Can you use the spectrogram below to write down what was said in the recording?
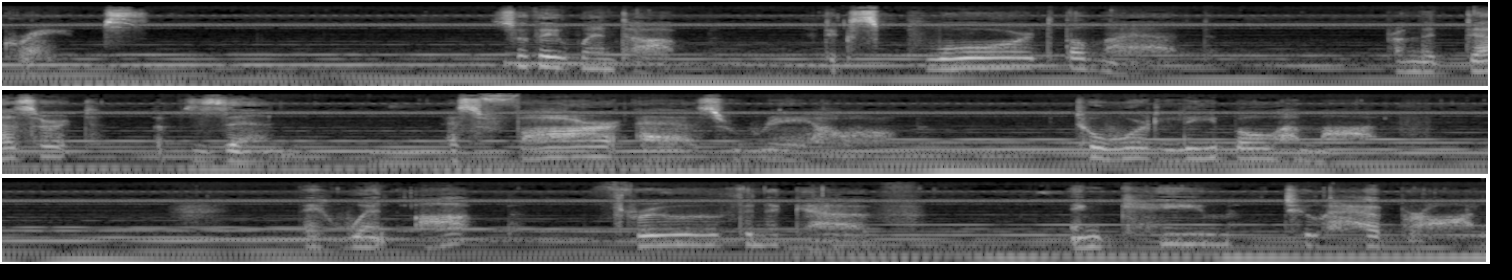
grapes. So they went up and explored the land from the desert of Zin as far as Rehob toward Lebo Hamath. They went up through the Negev and came to Hebron,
